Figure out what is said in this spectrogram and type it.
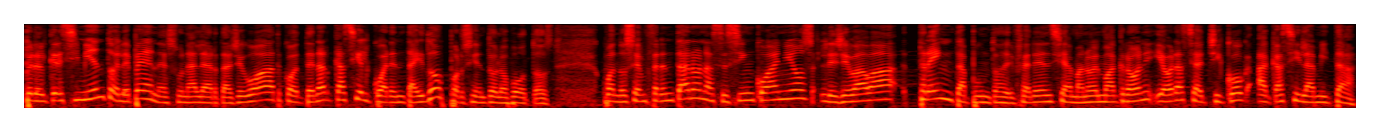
pero el crecimiento de Le Pen es una alerta. Llegó a tener casi el 42% de los votos. Cuando se enfrentaron hace cinco años, le llevaba 30 puntos de diferencia a Emmanuel Macron y ahora se achicó a casi la mitad.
